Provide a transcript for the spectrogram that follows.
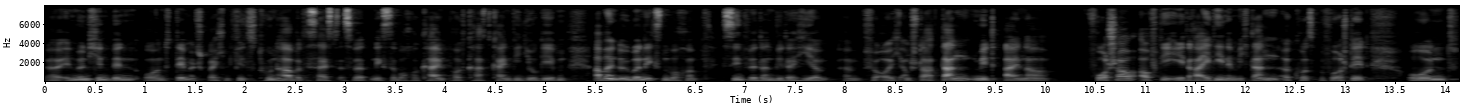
äh, in München bin und dementsprechend viel zu tun habe. Das heißt, es wird nächste Woche kein Podcast, kein Video geben. Aber in der übernächsten Woche sind wir dann wieder hier ähm, für euch am Start. Dann mit einer Vorschau auf die E3, die nämlich dann kurz bevorsteht. Und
